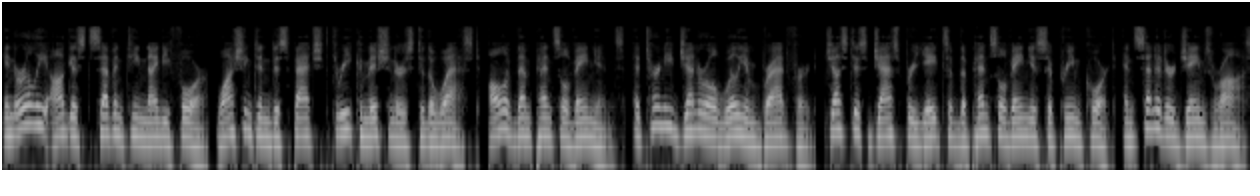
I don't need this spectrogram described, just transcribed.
In early August 1794, Washington dispatched three commissioners to the west, all of them Pennsylvanians, Attorney General William Bradford, Justice Jasper Yeates of the Pennsylvania Supreme Court, and Senator James Ross.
